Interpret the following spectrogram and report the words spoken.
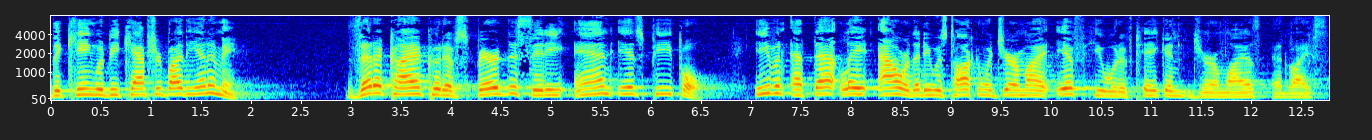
the king would be captured by the enemy. Zedekiah could have spared the city and its people, even at that late hour that he was talking with Jeremiah, if he would have taken Jeremiah's advice,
